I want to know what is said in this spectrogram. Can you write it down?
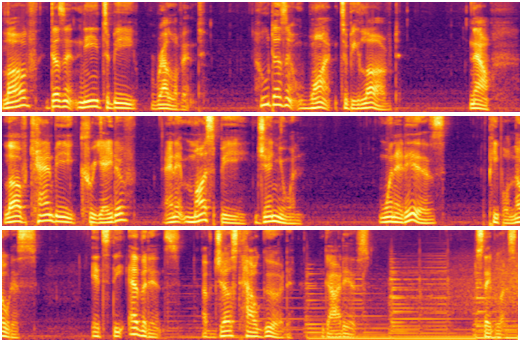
Love doesn't need to be relevant. Who doesn't want to be loved? Now, love can be creative and it must be genuine. When it is, people notice. It's the evidence of just how good God is. Stay blessed.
